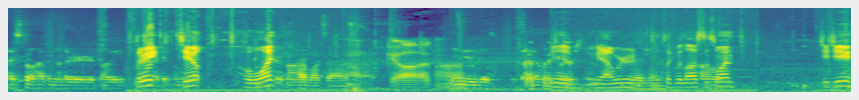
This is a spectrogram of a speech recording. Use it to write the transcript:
I still have another probably. Three, seconds on two, Oh, what? Power blocks out. Oh god. Uh, You need to just- I That's don't- pretty Yeah, yeah, we're Version. looks like we lost this Oh. one. GG.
